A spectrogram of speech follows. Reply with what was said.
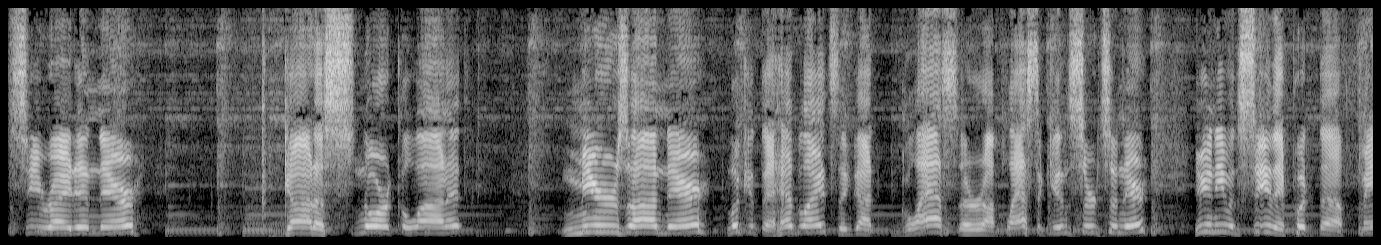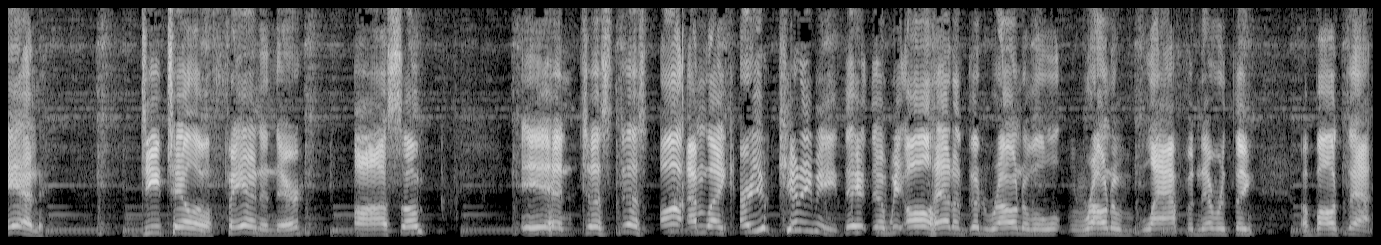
See right in there. Got a snorkel on it. Mirrors on there. Look at the headlights. They've got glass or uh, plastic inserts in there. You can even see they put the fan detail of a fan in there. Awesome. And just, just, oh, I'm like, are you kidding me? They, they, we all had a good round of a round of laugh and everything about that.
